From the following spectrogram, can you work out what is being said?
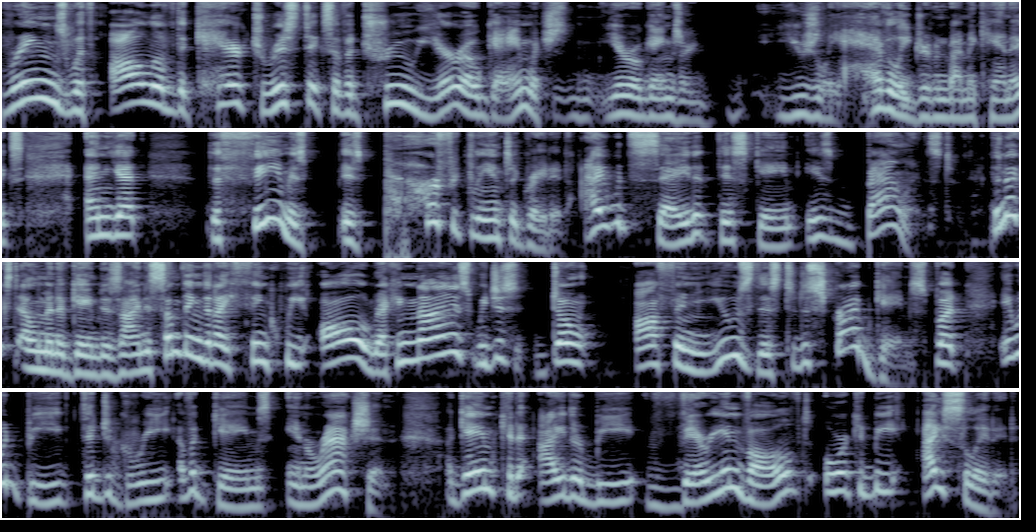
rings with all of the characteristics of a true Euro game, which Euro games are usually heavily driven by mechanics, and yet the theme is, is perfectly integrated. I would say that this game is balanced. The next element of game design is something that I think we all recognize, we just don't often use this to describe games, but it would be the degree of a game's interaction. A game could either be very involved or it could be isolated.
